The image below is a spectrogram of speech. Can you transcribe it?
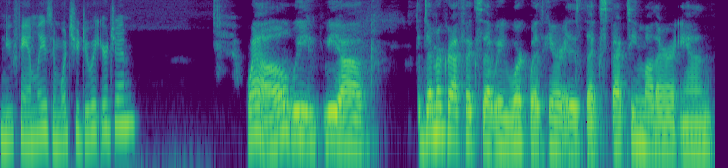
new families and what you do at your gym? Well, we we uh, the demographics that we work with here is the expecting mother and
